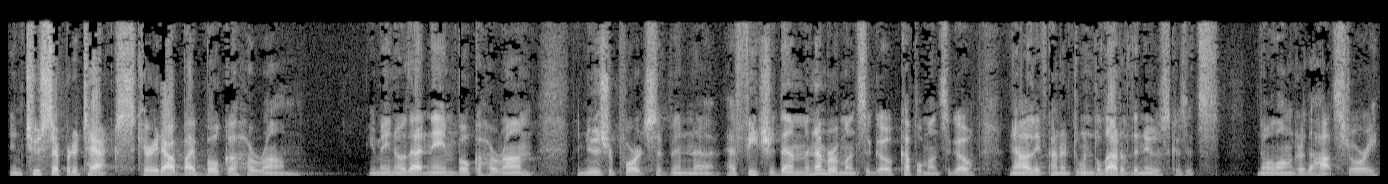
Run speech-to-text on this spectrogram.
in two separate attacks carried out by Boko Haram you may know that name, Boko Haram. The news reports have been uh, have featured them a number of months ago, a couple months ago. Now they've kind of dwindled out of the news because it's no longer the hot story.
